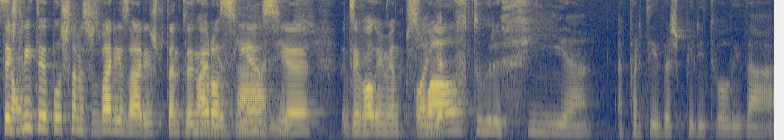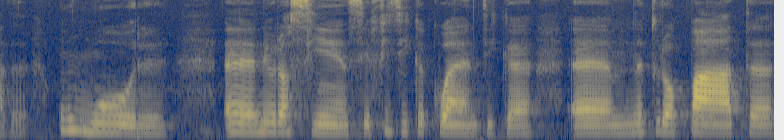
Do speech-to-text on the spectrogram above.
Tens são... 30 palestrantes de várias áreas, portanto, a neurociência, áreas. desenvolvimento pessoal. Olha, fotografia, a partir da espiritualidade, humor, a neurociência, física quântica, a naturopata,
